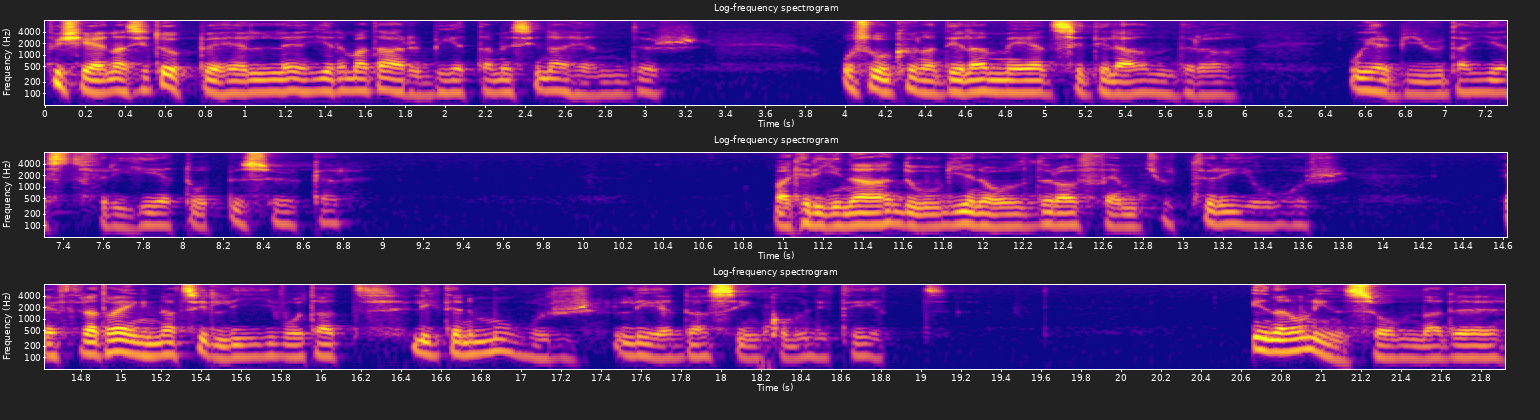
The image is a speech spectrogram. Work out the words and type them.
förtjäna sitt uppehälle genom att arbeta med sina händer och så kunna dela med sig till andra och erbjuda gästfrihet åt besökare. Makrina dog i en ålder av 53 år efter att ha ägnat sitt liv åt att likt en mor leda sin kommunitet. Innan hon insomnade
